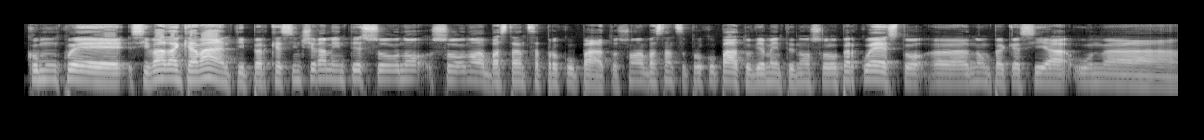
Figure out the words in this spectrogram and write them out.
comunque si vada anche avanti perché sinceramente sono, sono, abbastanza preoccupato. Sono abbastanza preoccupato ovviamente non solo per questo eh, non perché sia una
